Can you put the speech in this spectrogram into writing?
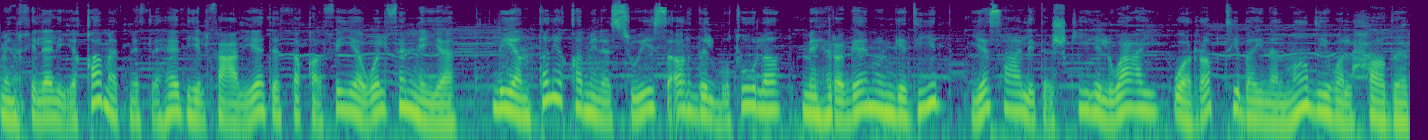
من خلال إقامة مثل هذه الفعاليات الثقافية والفنية. لينطلق من السويس أرض البطولة مهرجان جديد يسعى لتشكيل الوعي والربط بين الماضي والحاضر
